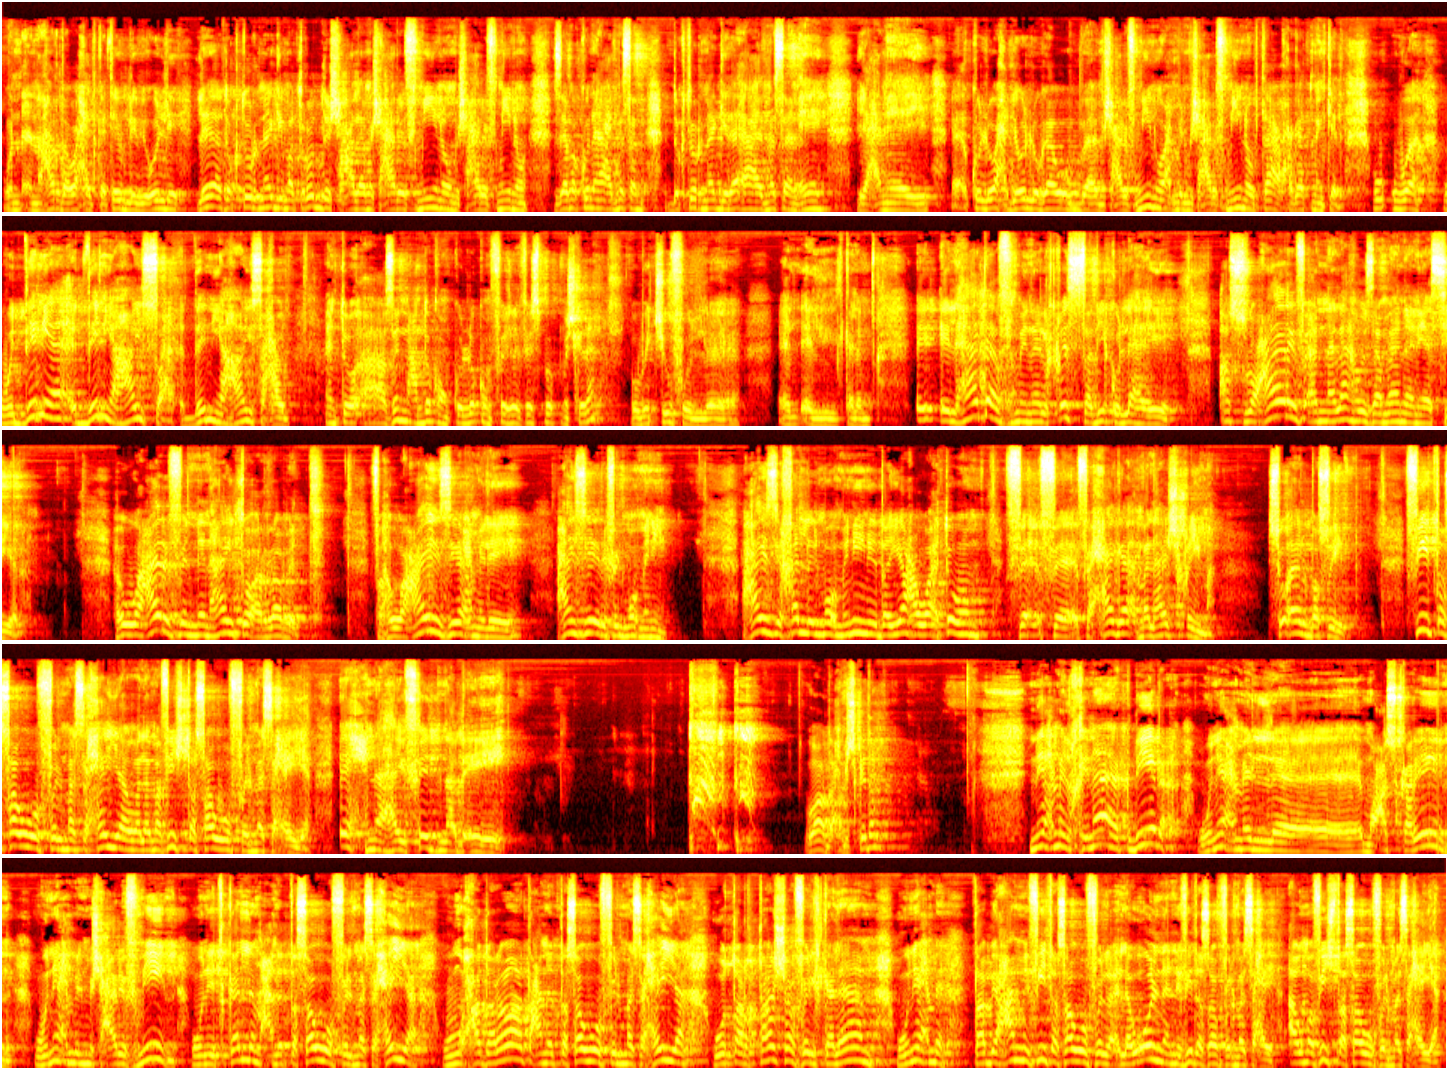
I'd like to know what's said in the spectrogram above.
والنهاردة واحد كاتب لي بيقول لي ليه يا دكتور ناجي ما تردش على مش عارف مين ومش عارف مين؟ زي ما اكون قاعد مثلا الدكتور ناجي ده قاعد مثلا إيه يعني كل واحد يقول له جاوب مش عارف مين واعمل مش عارف مين وبتاع وحاجات من كده. و... والدنيا الدنيا هايصة الدنيا هايصة حول أنتوا أظن عندكم كلكم في فيسبوك مش كده؟ وبتشوفوا ال... ال... الكلام. الهدف من القصة دي كلها إيه؟ أصله عارف أن له زمانا يسيرا. هو عارف أن نهايته قربت. فهو عايز يعمل إيه؟ عايز يقرف المؤمنين. عايز يخلي المؤمنين يضيعوا وقتهم في, في, في حاجة ملهاش قيمة. سؤال بسيط. في تصوف في المسيحية ولا ما فيش تصوف في المسيحية؟ إحنا هيفيدنا بإيه؟ واضح مش كده؟ نعمل خناقة كبيرة ونعمل آه، معسكرين ونعمل مش عارف مين ونتكلم عن التصوف في المسيحية ومحاضرات عن التصوف في المسيحية وطرطشة في الكلام ونعمل طب يا عم في تصوف لو قلنا إن في تصوف في المسيحية أو ما فيش تصوف في المسيحية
